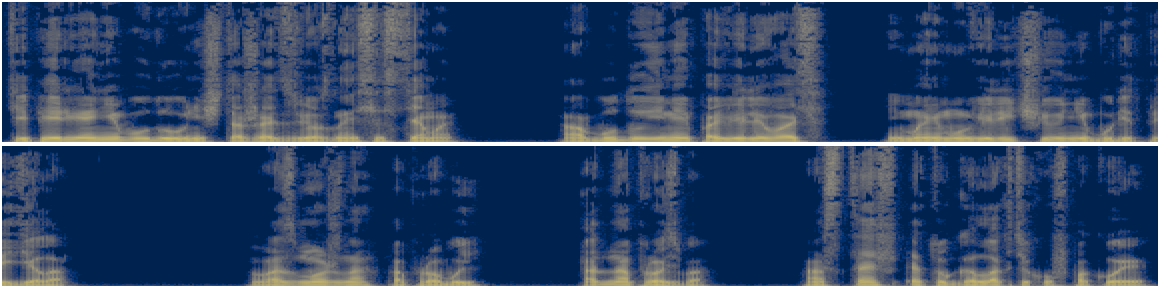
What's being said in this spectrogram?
Теперь я не буду уничтожать звездные системы, а буду ими повелевать, и моему величию не будет предела. Возможно, попробуй. Одна просьба. Оставь эту галактику в покое.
